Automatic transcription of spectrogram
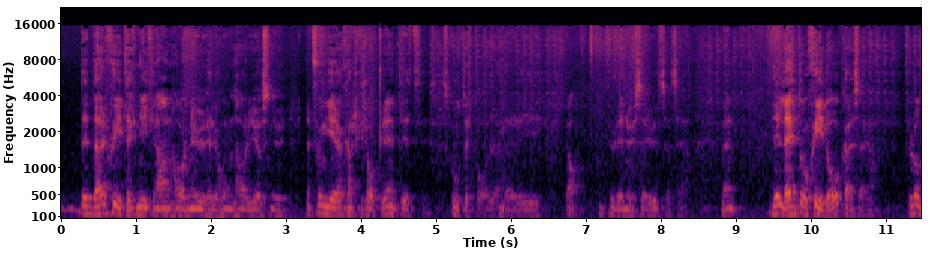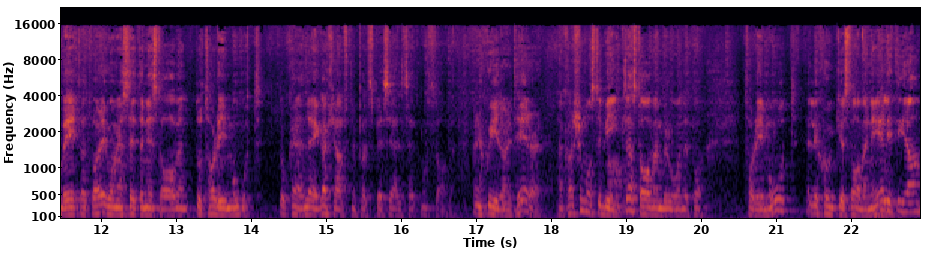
den där skidtekniken han har nu, eller hon har just nu, den fungerar kanske klockrent i ett skoterspår eller i, ja, hur det nu ser ut så att säga. Men det är lätt att vara skidåkare säger jag. För de vet att varje gång jag sätter ner staven, då tar det emot. Då kan jag lägga kraften på ett speciellt sätt mot staven. Men en skidorienterare, han kanske måste vinkla staven beroende på, tar det emot eller sjunker staven ner lite grann?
